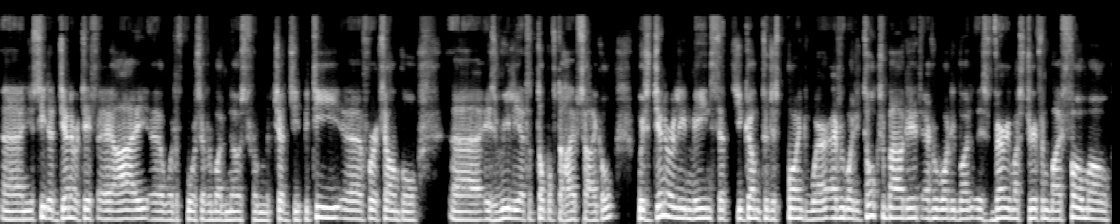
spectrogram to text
And you see that generative AI, uh, what of course everybody knows from ChatGPT, uh, for example, uh, is really at the top of the hype cycle, which generally means that you come to this point where everybody talks about it. Everybody is very much driven by FOMO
